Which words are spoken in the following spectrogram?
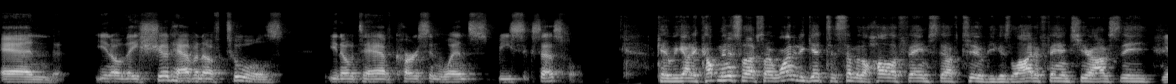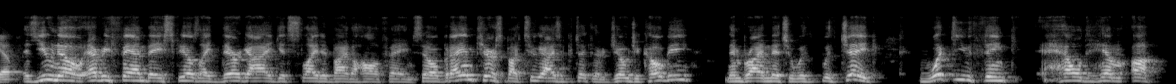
And, you know, they should have enough tools, you know, to have Carson Wentz be successful. Okay, we got a couple minutes left, so I wanted to get to some of the Hall of Fame stuff too, because a lot of fans here, obviously, yep. as you know, every fan base feels like their guy gets slighted by the Hall of Fame. So, but I am curious about two guys in particular, Joe Jacoby, then Brian Mitchell. With with Jake, what do you think held him up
